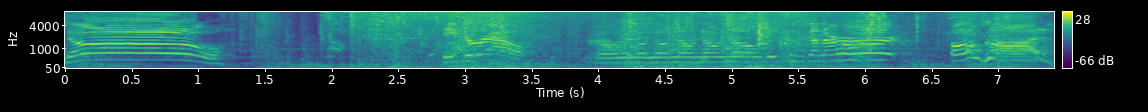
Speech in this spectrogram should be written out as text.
No! Take her out. No, no, no, no, no, no, no. This is gonna hurt. Oh, God!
